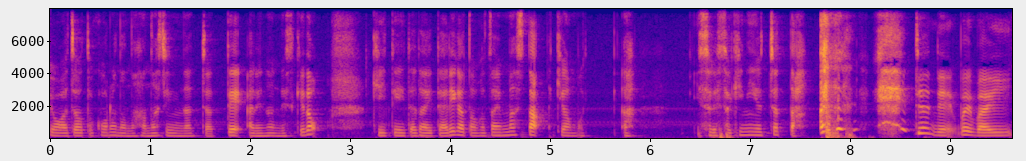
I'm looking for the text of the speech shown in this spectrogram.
今日はちょっとコロナの話になっちゃってあれなんですけど聞いていただいてありがとうございました。今日もあそれ先に言っちゃった。じゃあねバイバイ。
